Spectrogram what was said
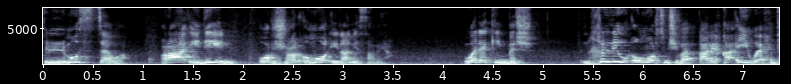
في المستوى رائدين. ورجعوا الأمور إلى نصابها. ولكن باش نخليو الأمور تمشي بهذه الطريقة أي واحد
